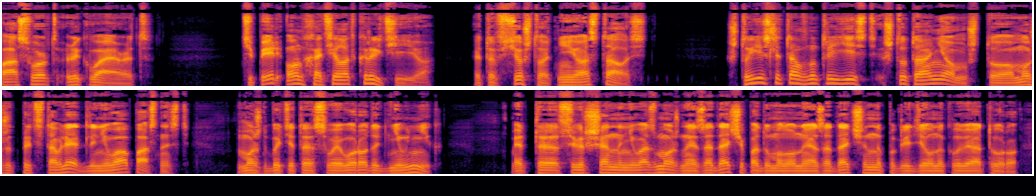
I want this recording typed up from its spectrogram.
Password required». Теперь он хотел открыть ее. Это все, что от нее осталось. Что если там внутри есть что-то о нем, что может представлять для него опасность? Может быть, это своего рода дневник? Это совершенно невозможная задача, подумал он и озадаченно поглядел на клавиатуру –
